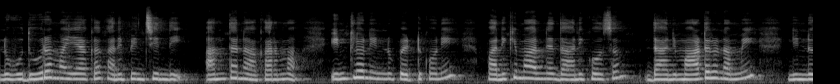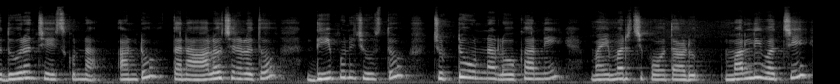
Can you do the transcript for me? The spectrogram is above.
నువ్వు దూరం అయ్యాక కనిపించింది. అంత నా కర్మ. ఇంట్లో నిన్ను పెట్టుకొని పనికి మాలిన దానికోసం దాని మాటలు నమ్మి నిన్ను దూరం చేసుకున్నా అంటూ తన ఆలోచనలతో దీపుని చూస్తూ చుట్టూ ఉన్న లోకాన్ని మైమర్చిపోతాడు. మళ్ళీ వచ్చి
